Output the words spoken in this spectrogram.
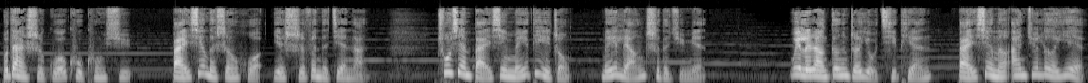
不但使国库空虚，百姓的生活也十分的艰难，出现百姓没地种、没粮吃的局面。为了让耕者有其田，百姓能安居乐业。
